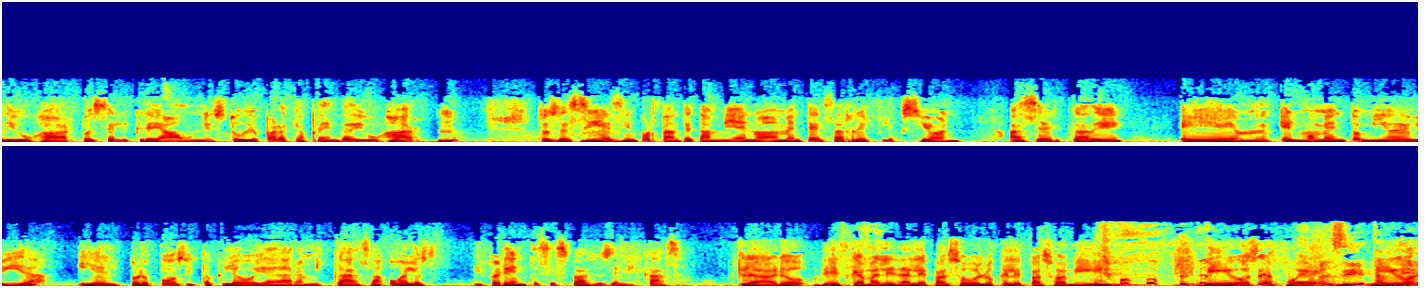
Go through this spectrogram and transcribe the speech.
dibujar, pues se le crea un estudio para que aprenda a dibujar. Entonces sí es importante también nuevamente esa reflexión acerca de em, el momento mío de vida y el propósito que le voy a dar a mi casa o a los diferentes espacios de mi casa. Claro, es que a Malena le pasó lo que le pasó a mi hijo. mi hijo se fue. ¿Así? ¿Ah,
